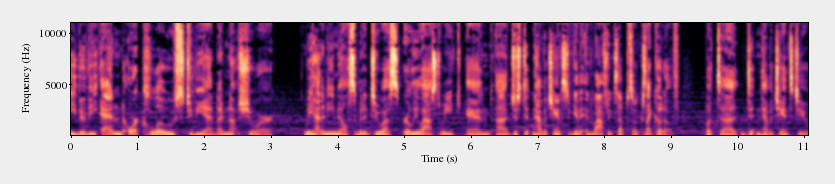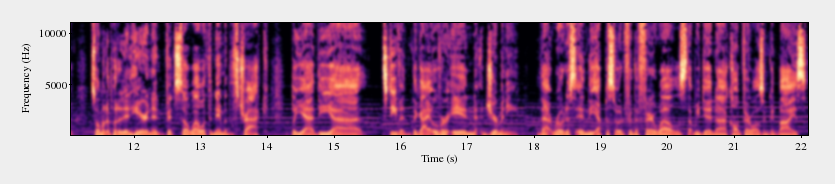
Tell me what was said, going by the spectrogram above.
either the end or close to the end. I'm not sure. We had an email submitted to us early last week and uh, just didn't have a chance to get it in last week's episode because I could have, but uh, didn't have a chance to. So I'm going to put it in here, and it fits so well with the name of this track. But yeah, the uh, Steven, the guy over in Germany that wrote us in the episode for the farewells that we did uh, called Farewells and Goodbyes.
